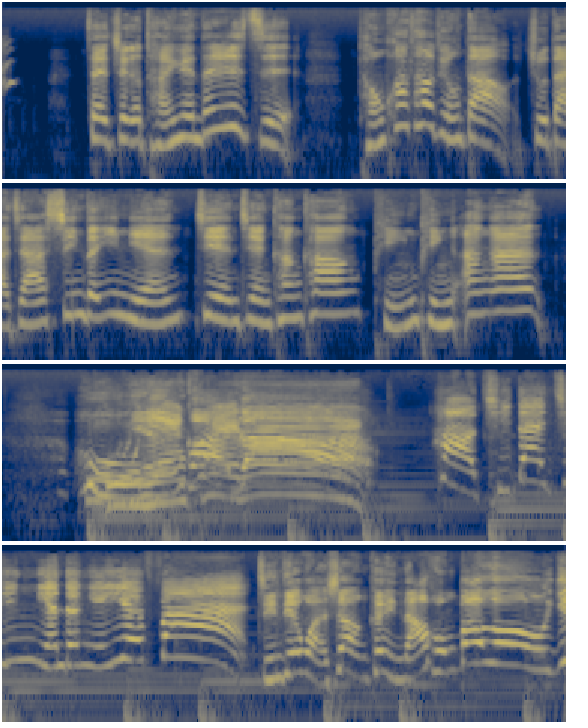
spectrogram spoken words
在这个团圆的日子，童话透中岛祝大家新的一年健健康康、平平安安，虎年快乐！好期待今年的年夜饭，今天晚上可以拿红包喽，耶！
